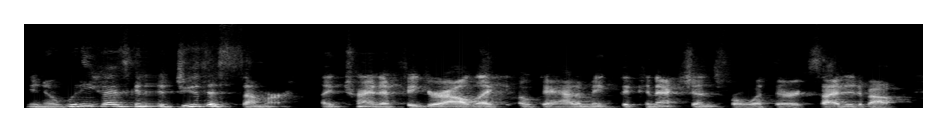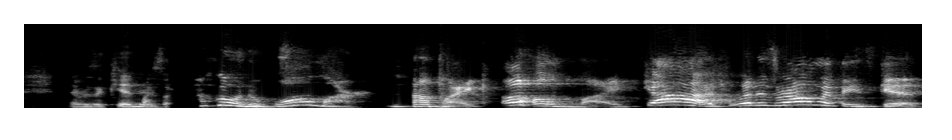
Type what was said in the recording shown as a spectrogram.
you know, what are you guys going to do this summer? Like trying to figure out, like, okay, how to make the connections for what they're excited about. There was a kid who was like, I'm going to Walmart. I'm like, oh my gosh, what is wrong with these kids?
